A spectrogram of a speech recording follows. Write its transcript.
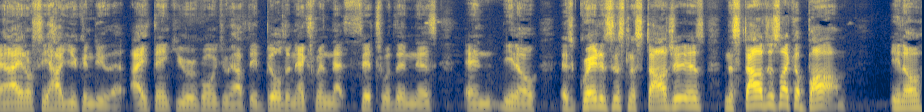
And I don't see how you can do that. I think you are going to have to build an X Men that fits within this. And you know, as great as this nostalgia is, nostalgia is like a bomb. You know,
